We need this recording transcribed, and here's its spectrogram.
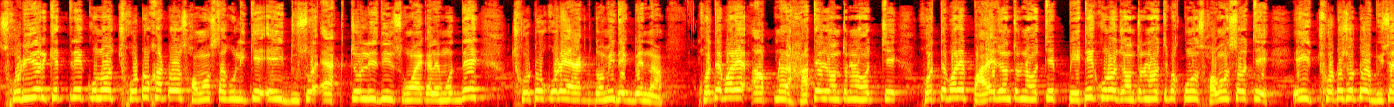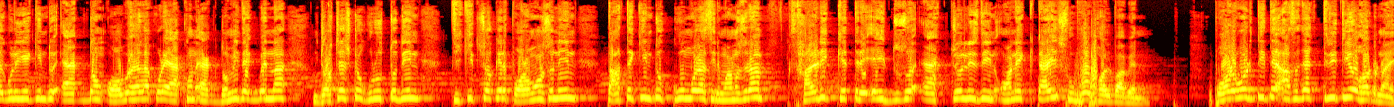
শরীরের ক্ষেত্রে কোনো ছোটোখাটো সমস্যাগুলিকে এই দুশো একচল্লিশ দিন সময়কালের মধ্যে ছোট করে একদমই দেখবেন না। হতে পারে আপনার হাতে যন্ত্রণা হচ্ছে, হতে পারে পায়ে যন্ত্রণা হচ্ছে, পেটে কোনো যন্ত্রণা হচ্ছে বা কোনো সমস্যা হচ্ছে, এই ছোট ছোট বিষয়গুলিকে কিন্তু একদম অবহেলা করে এখন একদমই দেখবেন না। যথেষ্ট গুরুত্ব দিন, চিকিৎসকের পরামর্শ নিন, তাতে কিন্তু কুম্ভ রাশির মানুষরা শারীরিক ক্ষেত্রে এই দুশো একচল্লিশ দিন অনেকটাই শুভ ফল পাবেন। পরবর্তীতে আসা যাক তৃতীয় ঘটনায়।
